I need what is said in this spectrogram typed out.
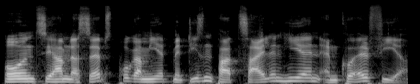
Und Sie haben das selbst programmiert mit diesen paar Zeilen hier in MQL4.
